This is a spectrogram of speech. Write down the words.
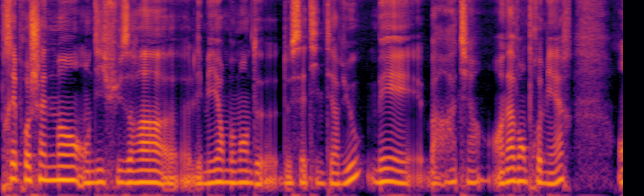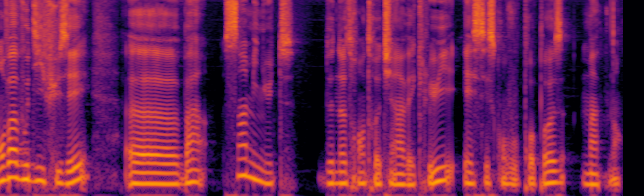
Très prochainement, on diffusera les meilleurs moments de, cette interview. Mais bah, tiens, en avant-première, on va vous diffuser bah, 5 minutes de notre entretien avec lui. Et c'est ce qu'on vous propose maintenant.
